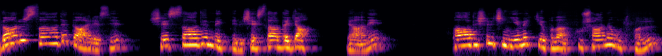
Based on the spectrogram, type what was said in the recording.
Darüş Saade Dairesi, Şehzade Mektebi, Şehzadegah yani padişah için yemek yapılan kuşhane mutfağı,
